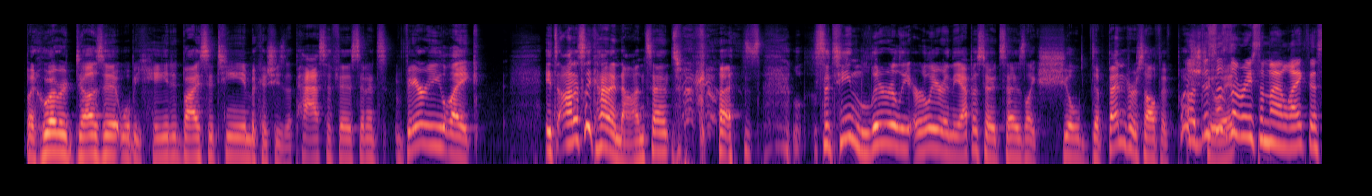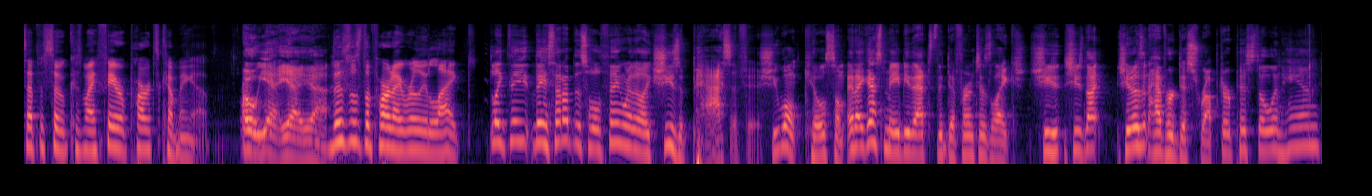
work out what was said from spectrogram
but whoever does it will be hated by Satine because she's a pacifist. And it's very like, it's honestly kind of nonsense because Satine literally earlier in the episode says like she'll defend herself if pushed Oh, this is it. the reason I like this episode because my favorite part's coming up. oh yeah, yeah, yeah. This was the part I really liked. like they they set up this whole thing where they're like she's a pacifist she won't kill some and i guess maybe that's the difference is like she she's not she doesn't have her disruptor pistol in hand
